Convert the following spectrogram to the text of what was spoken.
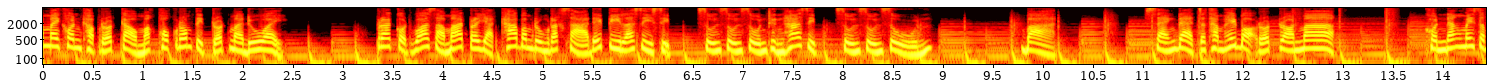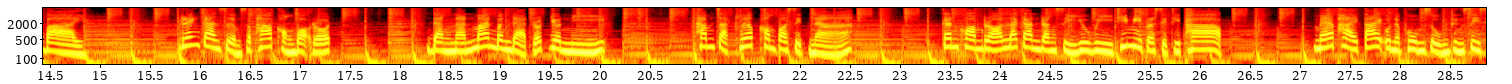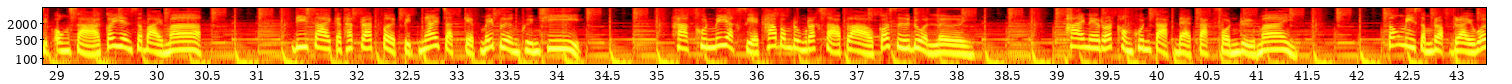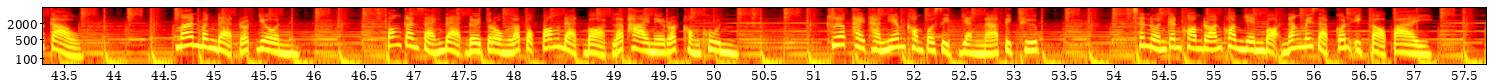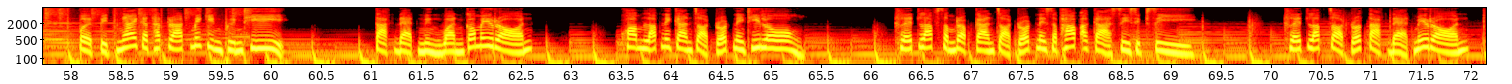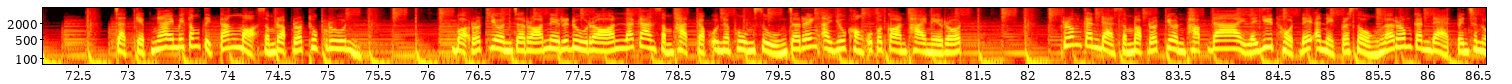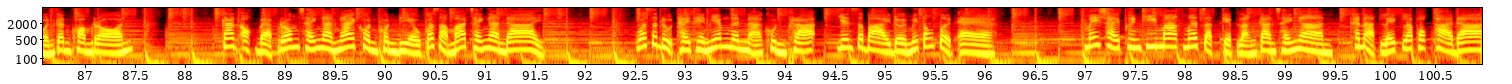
ทำไมคนขับรถเก่ามักพกร่มติดรถมาด้วย ปรากฏว่าสามารถประหยัดค่าบำรุงรักษาได้ปีละ 40 000ถึง50 000 บาท แสงแดดจะทำให้เบาะรถร้อนมาก คนนั่งไม่สบาย เร่งการเสื่อมสภาพของเบาะรถ ดังนั้นม่านบังแดดรถยนต์นี้ทำจากเคลือบคอมโพสิตหนา กันความร้อนและกันรังสี UV ที่มีประสิทธิภาพ แม้ภายใต้อุณหภูมิสูงถึง 40 องศาก็เย็นสบายมาก ดีไซน์กระทัดรัดเปิดปิดง่ายจัดเก็บไม่เปลืองพื้นที่ หากคุณไม่อยากเสียค่าบำรุงรักษาเปล่าก็ซื้อด่วนเลย ภายในรถของคุณตากแดดตากฝนหรือไม่ ต้องมีสำหรับไดรเวอร์เก่า ม่านบังแดดรถยนต์ ป้องกันแสงแดดโดยตรงและปกป้องแดดบอดและภายในรถของคุณ เคลือบไทเทเนียมคอมโพสิตอย่างหนาปิดทึบ ฉนวนกันความร้อนความเย็นเบาะนั่งไม่แสบก้นอีกต่อไป เปิดปิดง่ายกระทัดรัดไม่กินพื้นที่ ตากแดดหนึ่งวันก็ไม่ร้อน ความลับในการจอดรถในที่โล่ง เคล็ดลับสำหรับการจอดรถในสภาพอากาศ 44 เคล็ดลับจอดรถตากแดดไม่ร้อน จัดเก็บง่ายไม่ต้องติดตั้งเหมาะสำหรับรถทุกรุ่นเบาะรถยนต์จะร้อนในฤดูร้อน และการสัมผัสกับอุณหภูมิสูงจะเร่งอายุของอุปกรณ์ภายในรถ ร่มกันแดดสำหรับรถยนต์พับได้และยืดหดได้อเนกประสงค์และร่มกันแดดเป็นฉนวนกันความร้อน การออกแบบร่มใช้งานง่ายคนคนเดียวก็สามารถใช้งานได้ วัสดุไทเทเนียมเงินหนาขุนพระ เย็นสบายโดยไม่ต้องเปิดแอร์ ไม่ใช้พื้นที่มากเมื่อจัดเก็บหลังการใช้งาน ขนาดเล็กและพกพาได้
